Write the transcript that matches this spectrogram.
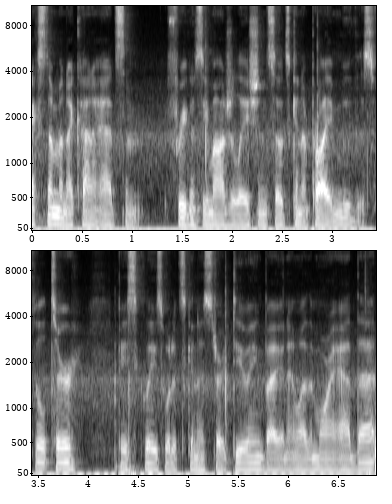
Next I'm going to kind of add some frequency modulation so it's going to probably move this filter basically is what it's going to start doing by now the more I add that.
